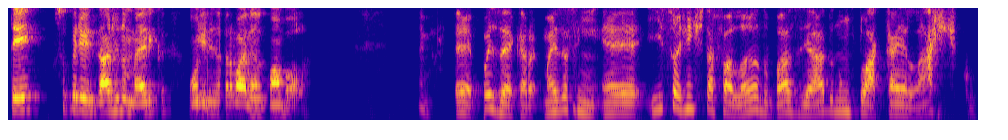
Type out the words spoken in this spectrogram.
ter superioridade numérica onde ele está trabalhando com a bola. É, pois é, cara. Mas assim, é, isso a gente está falando baseado num placar elástico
